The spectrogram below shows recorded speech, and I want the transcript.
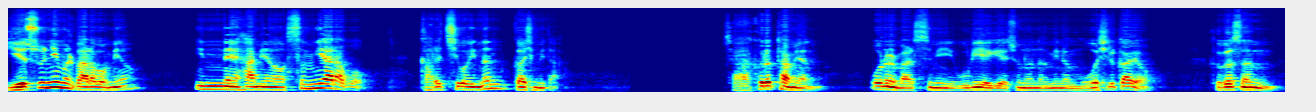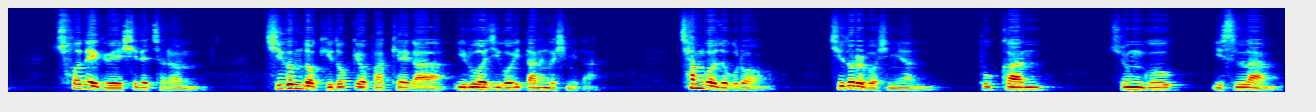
예수님을 바라보며 인내하며 승리하라고 가르치고 있는 것입니다. 자, 그렇다면 오늘 말씀이 우리에게 주는 의미는 무엇일까요? 그것은 초대교회 시대처럼 지금도 기독교 박해가 이루어지고 있다는 것입니다. 참고적으로 지도를 보시면 북한, 중국, 이슬람,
